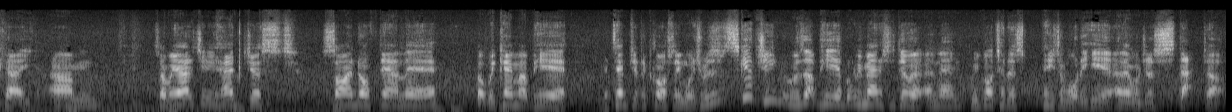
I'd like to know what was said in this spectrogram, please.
Okay. Um, so we actually had just signed off down there, but we came up here, attempted a crossing, which was sketchy. It was up here, but we managed to do it. And then we got to this piece of water here, and they were just stacked up.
